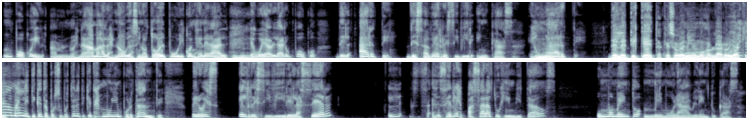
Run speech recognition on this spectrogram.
un poco, y no es nada más a las novias, sino todo el público en general, les voy a hablar un poco del arte de saber recibir en casa. Es un arte. De la etiqueta, que eso veníamos a hablar hoy no aquí. No nada más la etiqueta, por supuesto la etiqueta es muy importante, pero es el recibir, el hacer, hacerles pasar a tus invitados un momento memorable en tu casa.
